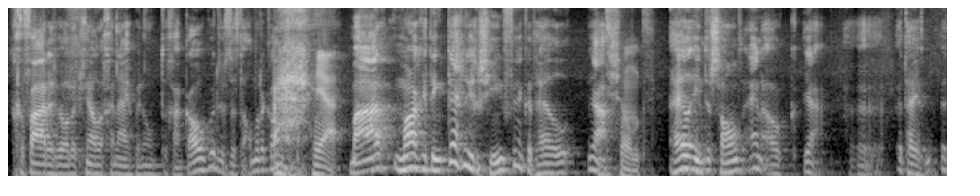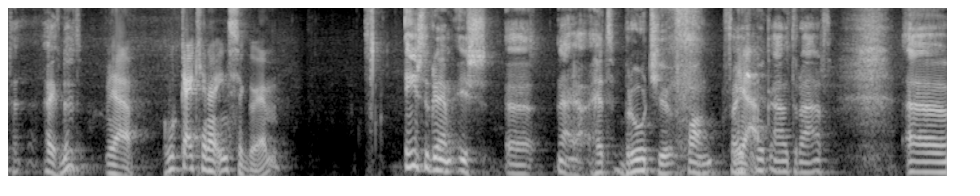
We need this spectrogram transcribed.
Het gevaar is wel dat ik sneller geneigd ben om te gaan kopen, dus dat is de andere kant. Ja. Maar marketingtechnisch gezien vind ik het heel, ja, Interessant. heel interessant en ook, ja, eh, het, heeft, het heeft nut. Ja. Hoe kijk je naar Instagram? Instagram is eh, nou ja, het broertje van Facebook uiteraard. Eh,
